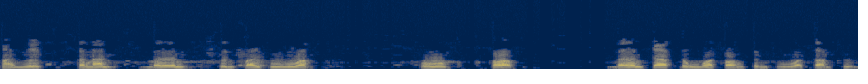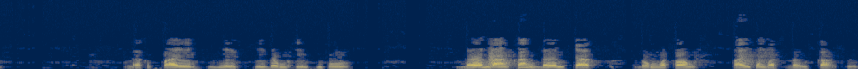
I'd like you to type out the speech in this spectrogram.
หายเวกทางนั้นเดินขึ้นไปปัวโอ้ชอบเดินจากดงมอดทองถึงปัวสามคืนแล้วก็ไปเวกที่ดงสีชมพูเดินบางครั้งเดินจากดงมอดทอง ไปจังหวัดเลยเก้าคืน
